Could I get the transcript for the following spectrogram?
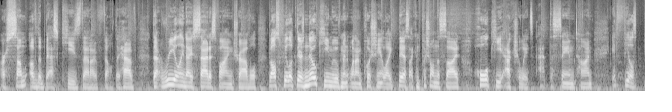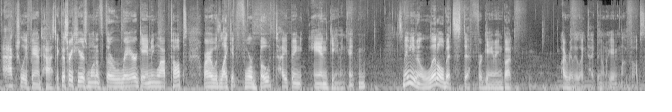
are some of the best keys that I've felt. They have that really nice satisfying travel, but also if you look, there's no key movement when I'm pushing it like this. I can push on the side, whole key actuates at the same time. It feels actually fantastic. This right here is one of the rare gaming laptops where I would like it for both typing and gaming. It, it's maybe even a little bit stiff for gaming, but I really like typing on my gaming laptops.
